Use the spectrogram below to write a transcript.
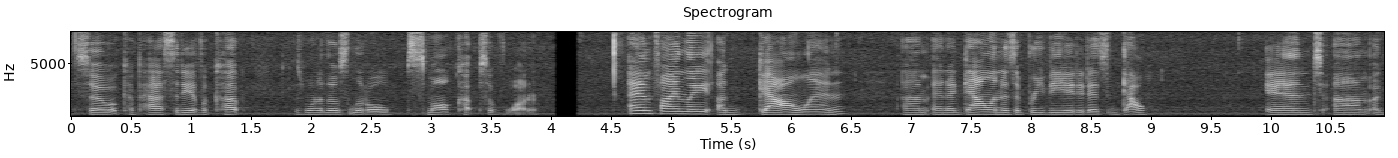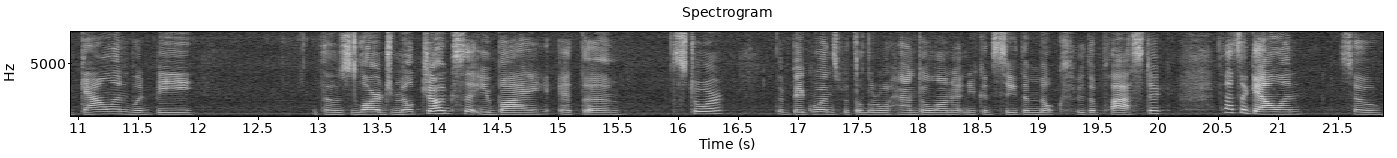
So a capacity of a cup is one of those little small cups of water. And finally, a gallon, um, and a gallon is abbreviated as gal. And um, a gallon would be those large milk jugs that you buy at the store, the big ones with the little handle on it, and you can see the milk through the plastic. That's a gallon. So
